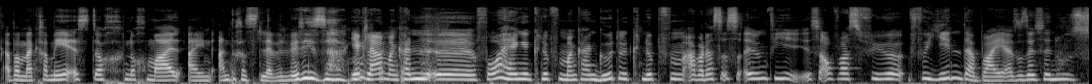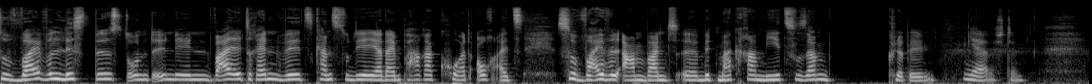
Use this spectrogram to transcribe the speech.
Aber Makramee ist doch noch mal ein anderes Level, würde ich sagen. Ja klar, man kann äh, Vorhänge knüpfen, man kann Gürtel knüpfen, aber das ist irgendwie, ist auch was für, für jeden dabei. Also selbst wenn du Survivalist bist und in den Wald rennen willst, kannst du dir ja dein Paracord auch als Survival-Armband äh, mit Makramee zusammenklöppeln. Ja, das stimmt.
